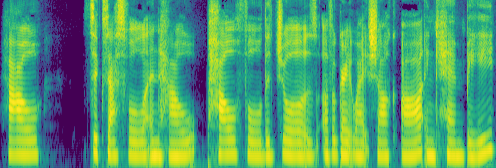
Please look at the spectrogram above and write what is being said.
how successful and how powerful the jaws of a great white shark are and can be.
